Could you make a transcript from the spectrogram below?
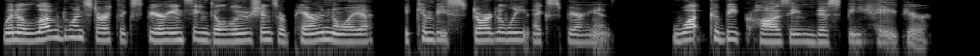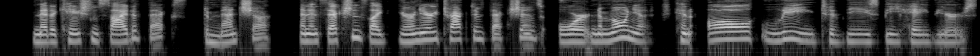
When a loved one starts experiencing delusions or paranoia, it can be startling experience. What could be causing this behavior? Medication side effects, dementia, and infections like urinary tract infections or pneumonia can all lead to these behaviors.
